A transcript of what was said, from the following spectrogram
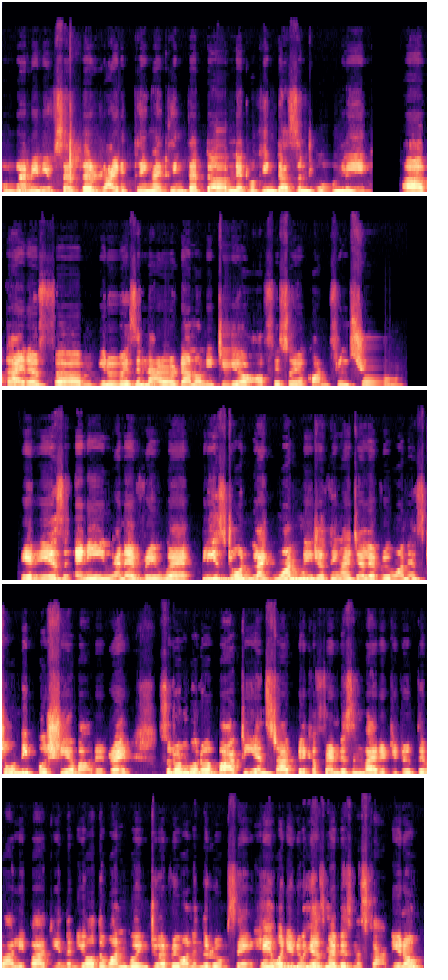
on. I mean, you've said the right thing. I think that uh, networking doesn't only uh, kind of, um, you know, isn't narrowed down only to your office or your conference room. It is any and everywhere. Please don't, like, one major thing I tell everyone is don't be pushy about it, right? So don't go to a party and start, like, a friend has invited you to a Diwali party, and then you're the one going to everyone in the room saying, hey, what do you do? Here's my business card, you know?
